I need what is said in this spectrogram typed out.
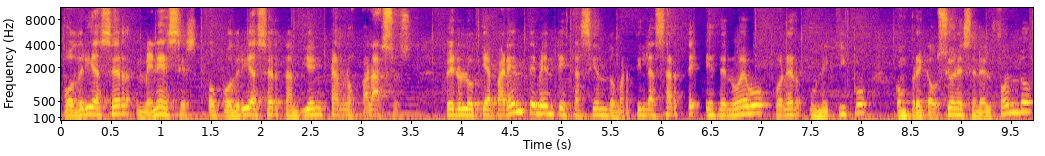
podría ser Meneses o podría ser también Carlos Palacios. Pero lo que aparentemente está haciendo Martín Lazarte es de nuevo poner un equipo con precauciones en el fondo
